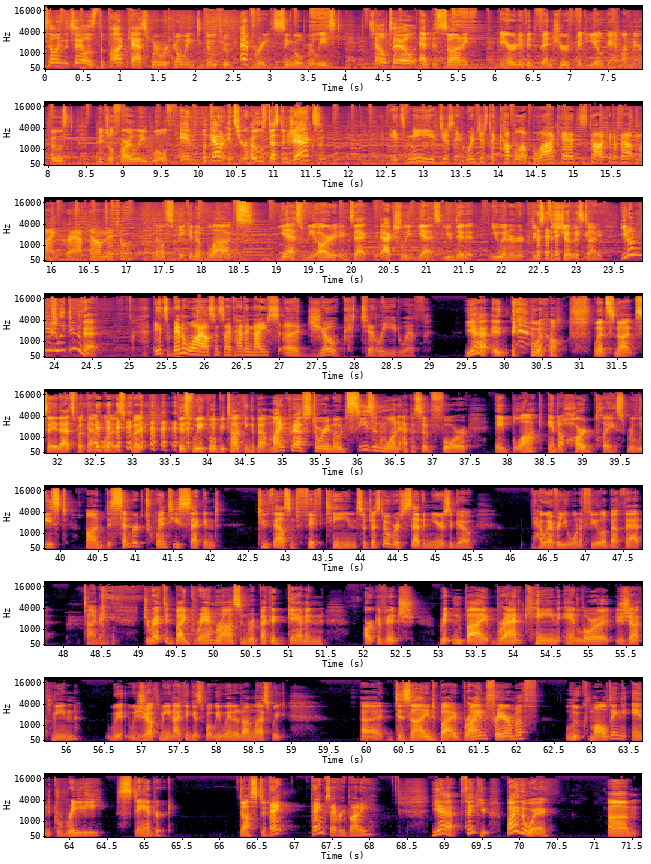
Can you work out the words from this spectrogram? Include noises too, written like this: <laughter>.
Telling the Tale is the podcast where we're going to go through every single released Telltale episodic narrative adventure video game. I'm your host, Mitchell Farley Wolf, and look out, it's your host, Dustin Jackson. It's me. Just we're just a couple of blockheads talking about Minecraft, huh, Mitchell? Well, speaking of blocks, yes, we are exactly. Actually, yes, you did it. You introduced the show this time. <laughs> You don't usually do that. It's been a while since I've had a nice uh, joke to lead with. Yeah, it, <laughs> well, let's not say that's what that was, but this week we'll be talking about Minecraft Story Mode Season 1, Episode 4 A Block and a Hard Place, released on December 22nd, 2015, so just over seven years ago, however you want to feel about that timing. <laughs> Directed by Graham Ross and Rebecca Gammon Arkovich, written by Brad Kane and Laura Jacquemin. Jacquemin, I think, is what we landed on last week. Uh, designed by Brian Freyermuth, Luke Malding, and Grady Standard. Dustin. Thank, thanks, everybody. Yeah, thank you. By the way, um,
